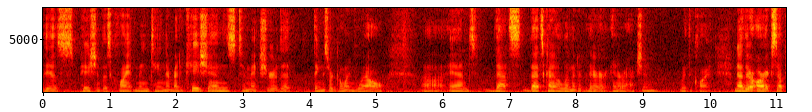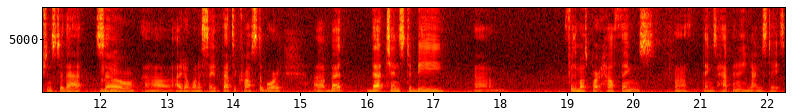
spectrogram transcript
this patient, this client maintain their medications, to make sure that things are going well. Uh, and that's, that's kind of the limit of their interaction with the client. Now, there are exceptions to that, so uh, I don't want to say that that's across the board, uh, but that tends to be, um, for the most part, how things uh, things happen in the United States.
